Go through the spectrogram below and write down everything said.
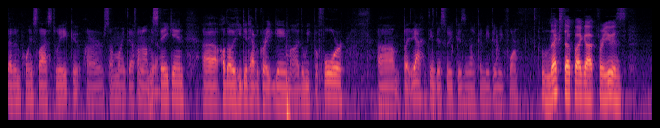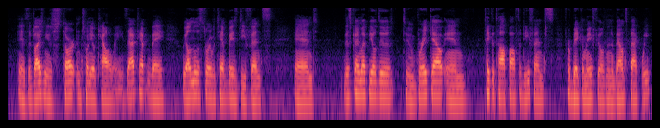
seven points last week or something like that, if I'm not Yeah. mistaken. Uh, although he did have a great game uh, the week before. Um, but yeah, I think this week is not going to be a good week for him. next up I got for you is is advising you to start Antonio Callaway. He's at Tampa Bay. We all know the story with Tampa Bay's defense, and this guy might be able to to break out and take the top off the defense for Baker Mayfield in a bounce back week.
